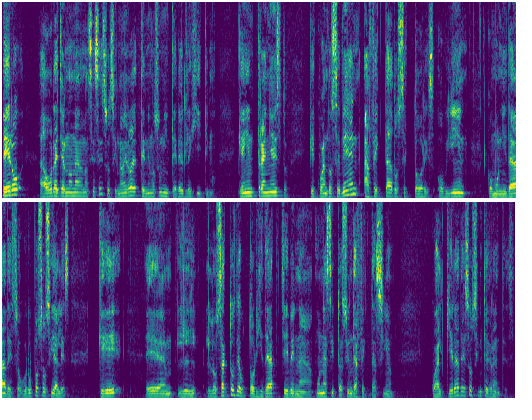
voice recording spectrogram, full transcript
Pero ahora ya no nada más es eso, sino ahora tenemos un interés legítimo. ¿Qué entraña esto? Que cuando se vean afectados sectores o bien comunidades o grupos sociales que eh, los actos de autoridad lleven a una situación de afectación, cualquiera de esos integrantes,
